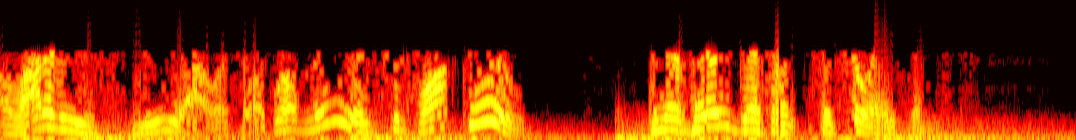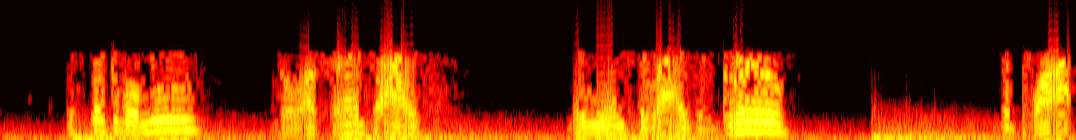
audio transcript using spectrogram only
a lot of these media outlets are like, well, Minions could flop too. And they're very different situations. Despicable Me, the Love franchise, Minions, The Rise of Gru. The plot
